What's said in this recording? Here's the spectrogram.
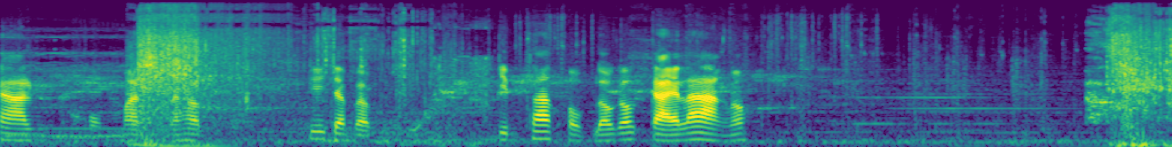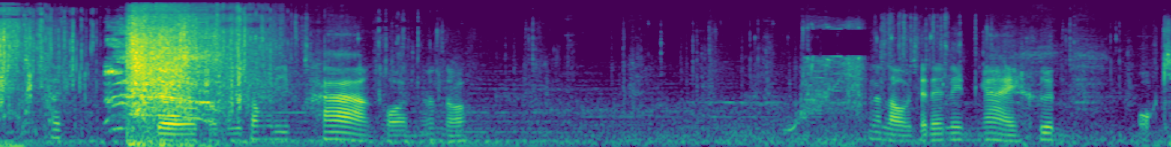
การของมันนะครับ ที่จะแบบกินซากศพแล้วก็กลายร่างเนาะถ้าเจอตรงนี้ต้องรีบฆ่าก่อนนั่นเนาะ เพื่อเราจะได้เล่นง่ายขึ้น โอเค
